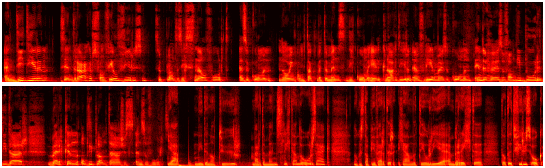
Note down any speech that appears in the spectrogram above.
En die dieren zijn dragers van veel virussen. Ze planten zich snel voort en ze komen nauw in contact met de mens. Die komen, knaagdieren en vleermuizen komen in de huizen van die boeren die daar werken, op die plantages enzovoort. Ja, niet de natuur, maar de mens ligt aan de oorzaak. Nog een stapje verder gaan de theorieën en berichten dat dit virus ook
